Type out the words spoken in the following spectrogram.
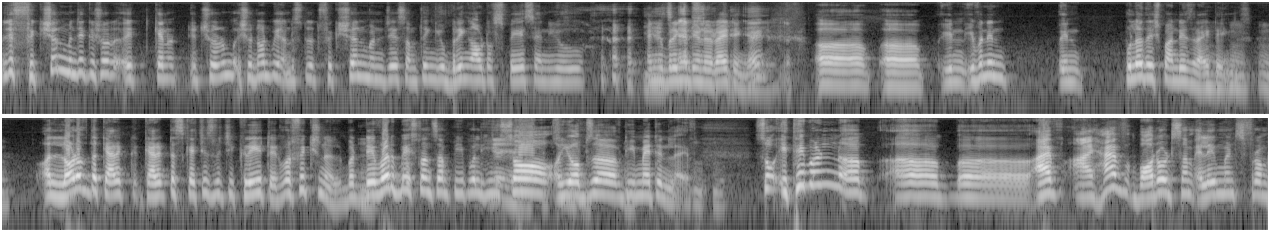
म्हणजे फिक्शन म्हणजे Kishor it cannot it should should not be understood fiction म्हणजे something you bring out of space and you and you bring it in writing right in even in इन पु ल देशपांडे's writings a lot of the character, character sketches which he created were fictional but they were based on some people he Yeah, yeah, saw he observed he met in life so इथे पण uh, uh, uh, I've I have borrowed some elements from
